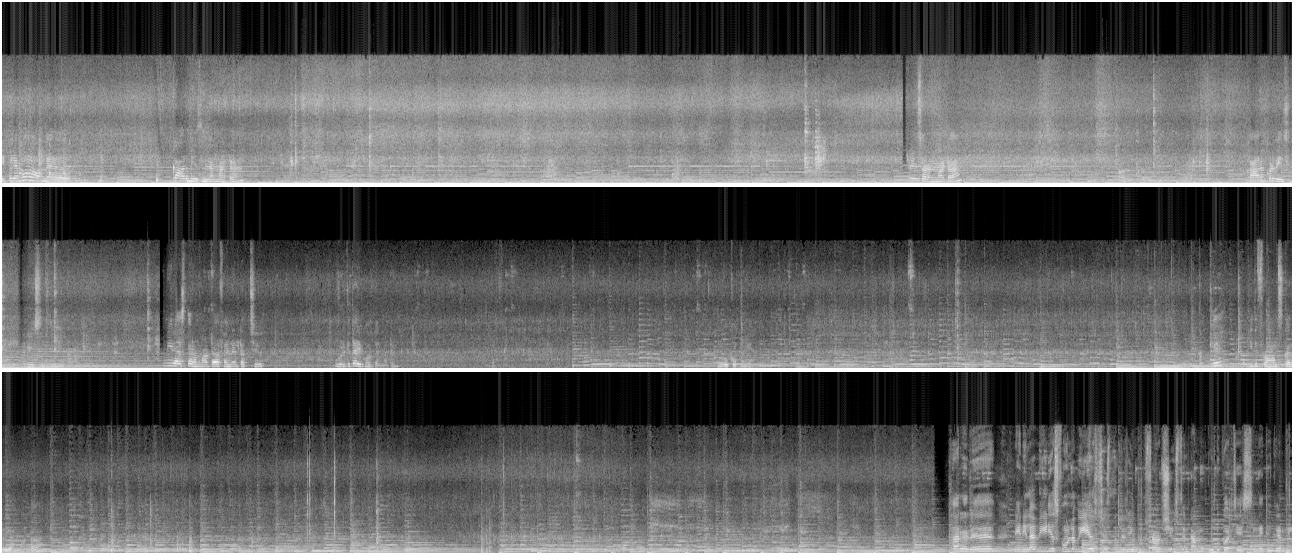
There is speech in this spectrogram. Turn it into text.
ఇప్పుడేమో మే- కారం వేసింది అనమాట వేసారనమాట కారం కూడా వేసింది. వేసింది. మీరు వేస్తారనమాట ఫైనల్ టచ్ ఉడికితే అయిపోద్ది అనమాట ఇంకో కొత్తిమీర. ఓకే ఇది ఫ్రాన్స్ కర్రీ అన్నమాట. అరే నేను ఇలా వీడియోస్ ఫోన్లో వీడియోస్ చూస్తుంటే యూట్యూబ్ షార్ట్స్ చూస్తుంటే అమ్మ గుడ్డు కూర చేసింది ఎగ్ కర్రీ.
